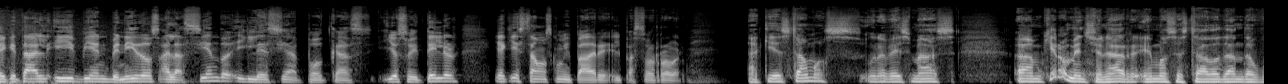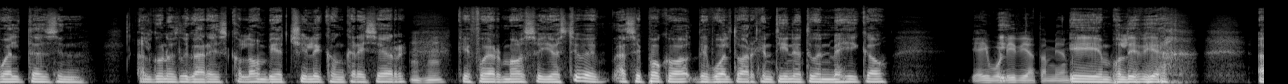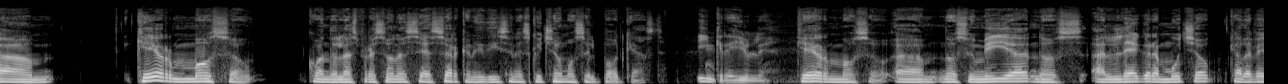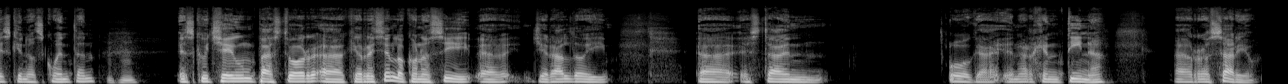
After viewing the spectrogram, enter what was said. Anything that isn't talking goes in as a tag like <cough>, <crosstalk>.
Hey, ¿qué tal? Y bienvenidos al Haciendo Iglesia Podcast. Yo soy Taylor y aquí estamos con mi padre, el pastor Robert. Aquí estamos una vez más. Um, quiero mencionar, hemos estado dando vueltas en algunos lugares, Colombia, Chile con Crecer, que fue hermoso. Yo estuve hace poco de vuelto a Argentina, tú en México Y ahí Bolivia también. y en Bolivia. <laughs> Um, qué hermoso cuando las personas se acercan y dicen, escuchamos el podcast. Increíble. Qué hermoso. Um, nos humilla, nos alegra mucho cada vez que nos cuentan. Escuché un pastor uh, que recién lo conocí, uh, Geraldo, y uh, está en, Oga, en Argentina, uh, Rosario.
